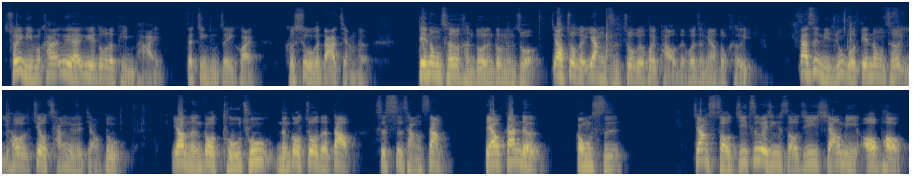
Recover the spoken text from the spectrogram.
所以你们看到越来越多的品牌在进驻这一块，可是我跟大家讲了，电动车很多人都能做，要做个样子，做个会跑的，或怎么样都可以。但是你如果电动车以后就长远的角度，要能够突出，能够做得到，是市场上标杆的公司，像手机、智慧型手机，小米、OPPO、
